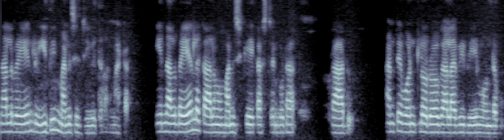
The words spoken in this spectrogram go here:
నలభై ఏండ్లు ఇది మనిషి జీవితం అనమాట ఈ నలభై ఏండ్ల కాలం మనిషికి ఏ కష్టం కూడా రాదు. అంటే ఒంట్లో రోగాలు అవి ఏమి ఉండవు.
